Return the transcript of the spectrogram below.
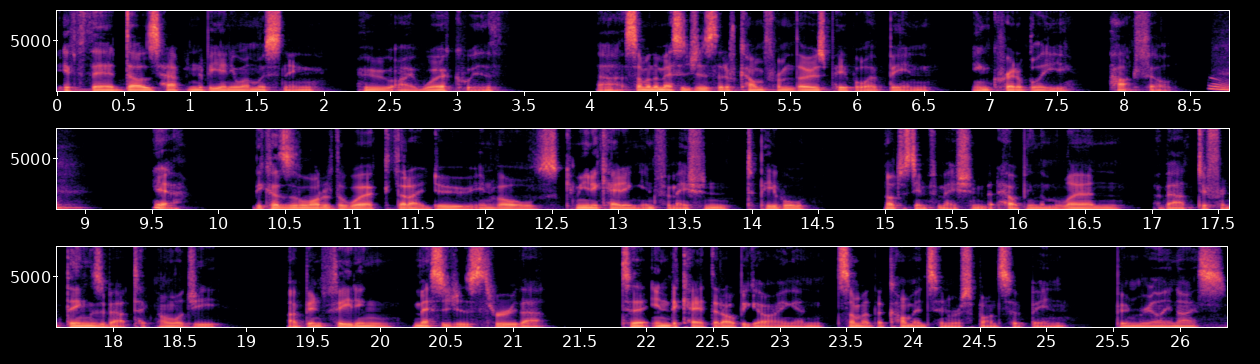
if there does happen to be anyone listening who I work with, uh, some of the messages that have come from those people have been incredibly heartfelt. Oh. Yeah. Because a lot of the work that I do involves communicating information to people, not just information, but helping them learn about different things about technology. I've been feeding messages through that to indicate that I'll be going, and some of the comments in response have been been really nice.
